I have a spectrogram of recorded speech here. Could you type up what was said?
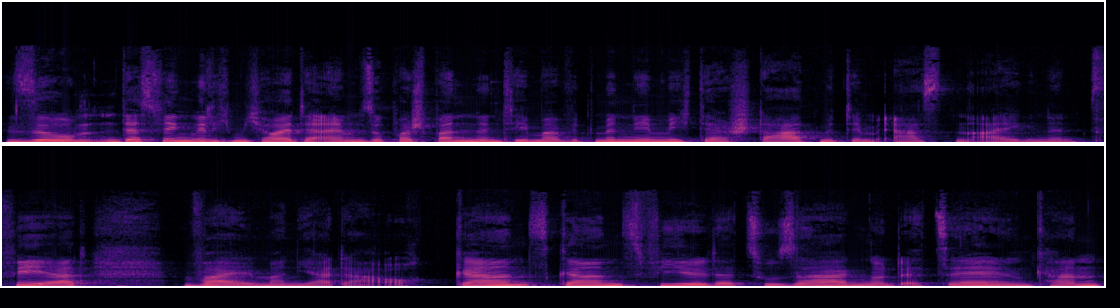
So, deswegen will ich mich heute einem super spannenden Thema widmen, nämlich der Start mit dem ersten eigenen Pferd, weil man ja da auch ganz, ganz viel dazu sagen und erzählen kann.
